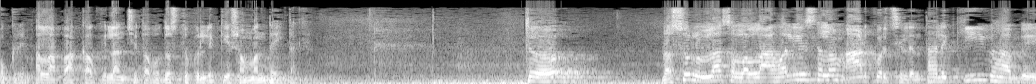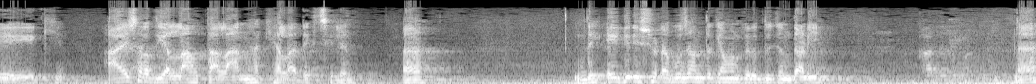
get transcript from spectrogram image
মুকরিম। আল্লাহ পাক কাউকে লাঞ্ছিত অবদস্ত করলে কে সম্মান দেয় তাকে? তো রসুল্লাহ সাল্লাম আর করছিলেন তাহলে কীভাবে আয়সারদি আল্লাহ তালানহা খেলা দেখছিলেন এই দৃশ্যটা বুঝান তো কেমন করে দুজন দাঁড়িয়ে। হ্যাঁ?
